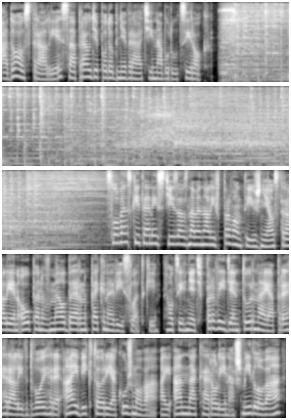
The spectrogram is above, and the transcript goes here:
a do Austrálie sa pravdepodobne vráti na budúci rok. Slovenskí tenisti zaznamenali v prvom týždni Australian Open v Melbourne pekné výsledky. Hoci hneď v prvý deň turnaja prehrali v dvojhre aj Viktória Kužmová, aj Anna Karolína Šmídlová,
